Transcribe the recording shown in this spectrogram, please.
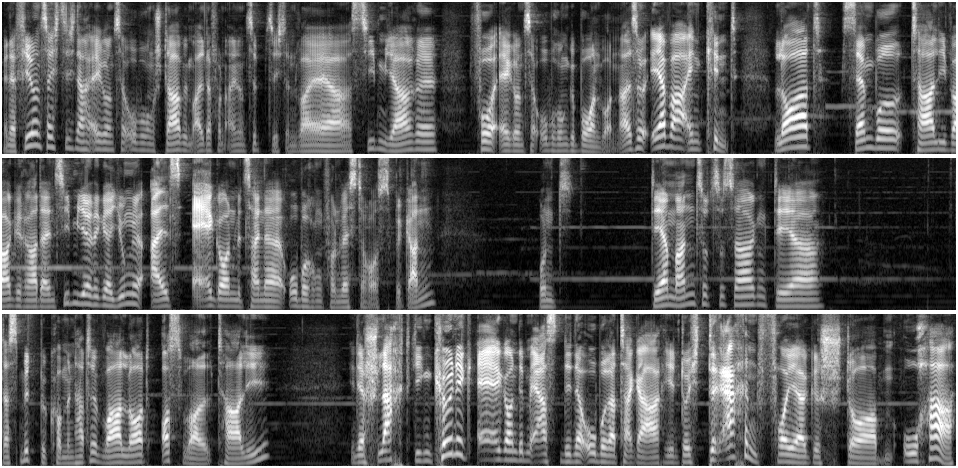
Wenn er 64 nach Aegons Eroberung starb, im Alter von 71, dann war er 7 Jahre vor Aegons Eroberung geboren worden. Also er war ein Kind. Lord Samuel Tarly war gerade ein siebenjähriger Junge, als Aegon mit seiner Eroberung von Westeros begann. Und der Mann sozusagen, der das mitbekommen hatte, war Lord Oswald Tarly. In der Schlacht gegen König Aegon I., den Eroberer Targaryen, durch Drachenfeuer gestorben. Oha,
